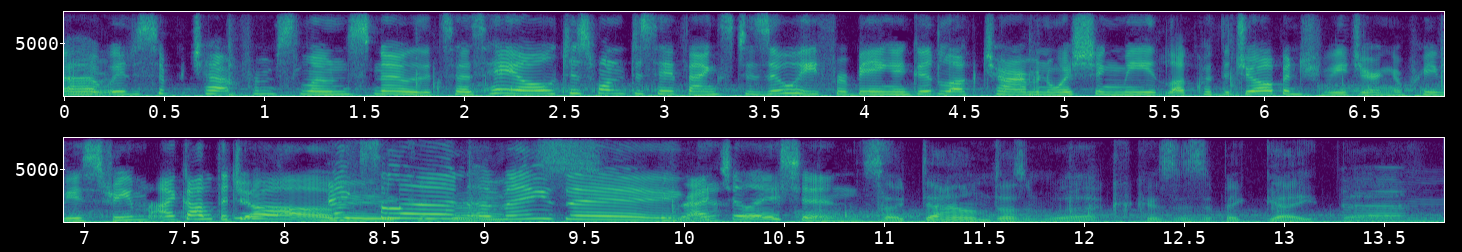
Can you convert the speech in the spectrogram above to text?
uh, we had a super chat from Sloan Snow that says, Hey all, just wanted to say thanks to Zoe for being a good luck charm and wishing me luck with the job interview during a previous stream. I got the job! Hey, Excellent! congrats. Amazing! Congratulations! so down doesn't work because there's a big gate there. Um,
